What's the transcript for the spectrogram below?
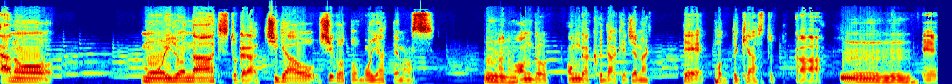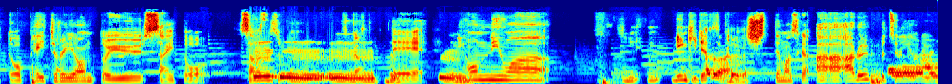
あの、もういろんなアーティストが違う仕事もやってます。うん。あの音楽音楽だけじゃなくて、ポッドキャストとか、うん。うん。えっ、と、Patreon というサイト、サービスをうん。使って、うん日本には、に人気ですかある知ってますか？あ、あある？普通にある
